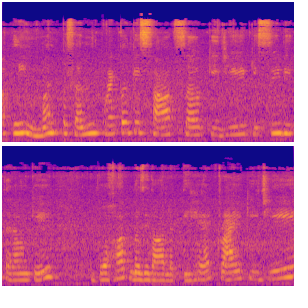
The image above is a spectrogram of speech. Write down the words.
अपनी मनपसंद क्रैकल के साथ सर्व कीजिए। किसी भी तरह के बहुत मज़ेदार लगती है। ट्राई कीजिए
